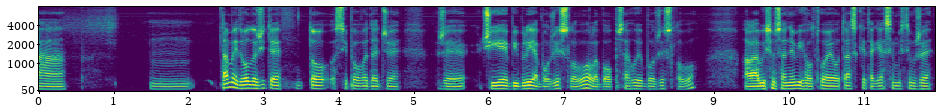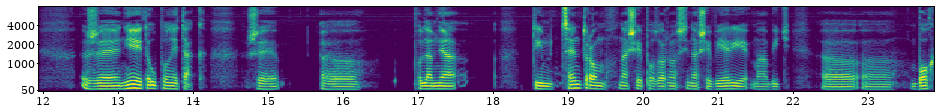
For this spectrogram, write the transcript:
A mm, tam je dôležité to si povedať, že že či je Biblia Božie slovo, alebo obsahuje Božie slovo. Ale aby som sa nevyhol tvojej otázke, tak ja si myslím, že, že nie je to úplne tak. Že e, podľa mňa tým centrom našej pozornosti, našej viery je, má byť e, e, Boh,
